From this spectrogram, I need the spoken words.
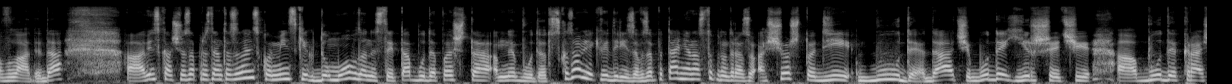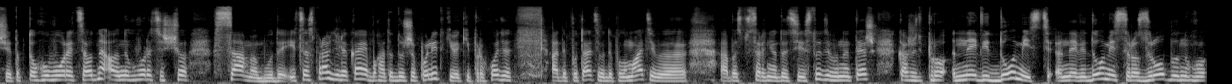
влади. Да? Він сказав, що за президента Зеленського мінських домовленостей та Будапешта не буде. От сказав, як відрізав. Запитання наступне одразу: а що ж тоді буде? Да? Чи буде гірше, чи а, буде краще? Тобто говориться одне, але не говориться, що саме буде. І це справді лякає багато дуже політиків, які приходять, а депутатів, дипломатів е, а, безпосередньо до цієї студії. Вони теж кажуть про невідомість, невідомість розробленого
